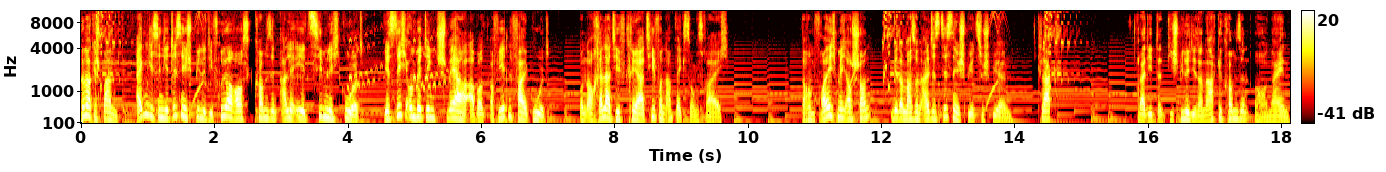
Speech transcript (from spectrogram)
bin mal gespannt. Eigentlich sind die Disney-Spiele, die früher rausgekommen sind, alle eh ziemlich gut. Jetzt nicht unbedingt schwer, aber auf jeden Fall gut. Und auch relativ kreativ und abwechslungsreich. Darum freue ich mich auch schon, wieder mal so ein altes Disney-Spiel zu spielen. Klack. Weil die, die Spiele, die danach gekommen sind... Oh nein.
